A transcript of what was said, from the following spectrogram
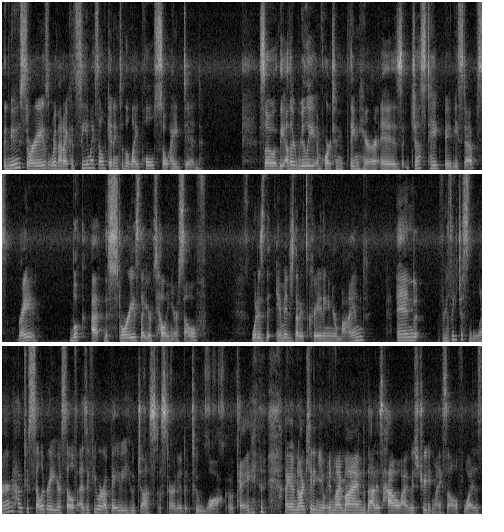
The new stories were that I could see myself getting to the light pole, so I did. So, the other really important thing here is just take baby steps, right? Look at the stories that you're telling yourself. What is the image that it's creating in your mind? And really just learn how to celebrate yourself as if you are a baby who just started to walk, okay? I am not kidding you. In my mind, that is how I was treating myself was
